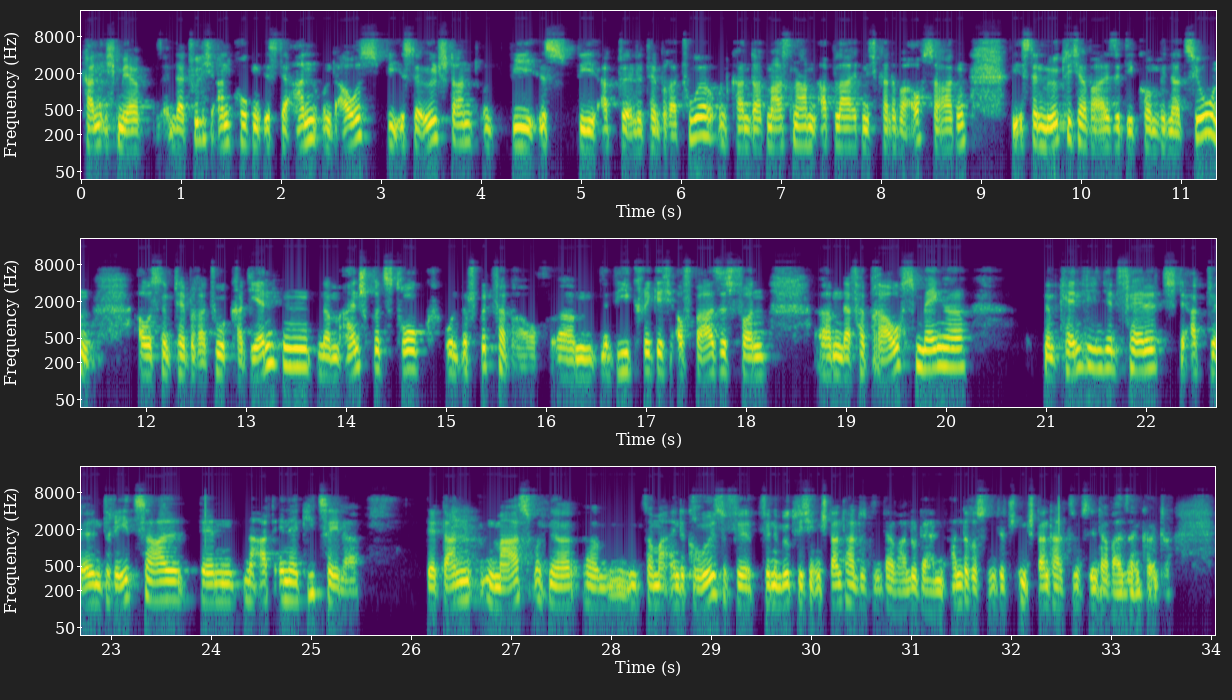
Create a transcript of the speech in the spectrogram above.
kann ich mir natürlich angucken, ist der an und aus, wie ist der Ölstand und wie ist die aktuelle Temperatur und kann dort Maßnahmen ableiten. Ich kann aber auch sagen, wie ist denn möglicherweise die Kombination aus einem Temperaturgradienten, einem Einspritzdruck und einem Spritverbrauch? Ähm, wie kriege ich auf Basis von ähm, einer Verbrauchsmenge einem Kennlinienfeld der aktuellen Drehzahl denn eine Art Energiezähler der dann ein Maß und eine, ähm, sagen wir, eine Größe für, für eine mögliche Instandhaltungsintervall oder ein anderes Instandhaltungsintervall sein könnte.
